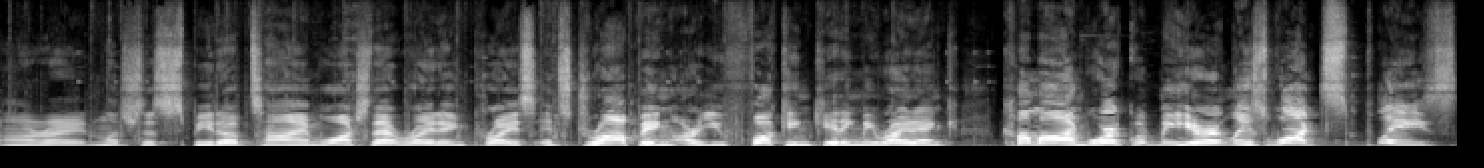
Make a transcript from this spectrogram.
Alright, and let's just speed up time. Watch that Right Inc price. It's dropping! Are you fucking kidding me, Right Inc? Come on, work with me here at least once, please!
